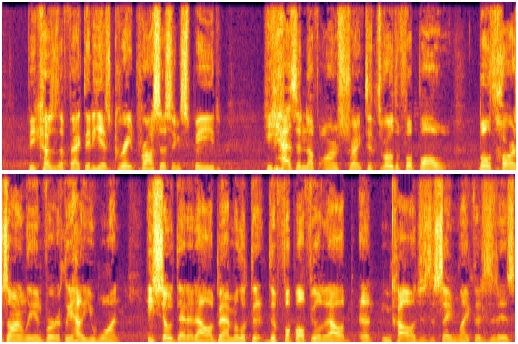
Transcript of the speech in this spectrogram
because of the fact that he has great processing speed. He has enough arm strength to throw the football both horizontally and vertically how you want. He showed that at Alabama. Look, the, the football field at Alabama, uh, in college is the same length as it is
